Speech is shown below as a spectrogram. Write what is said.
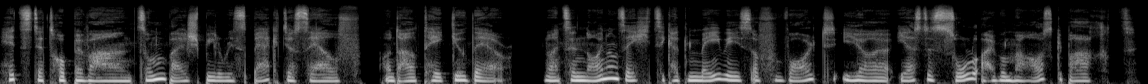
Hits der Truppe waren zum Beispiel Respect Yourself und I'll Take You There. 1969 hat Mavis auf Vault ihr erstes Soloalbum herausgebracht.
